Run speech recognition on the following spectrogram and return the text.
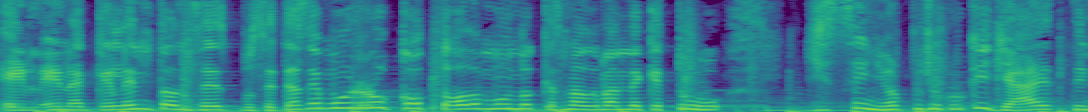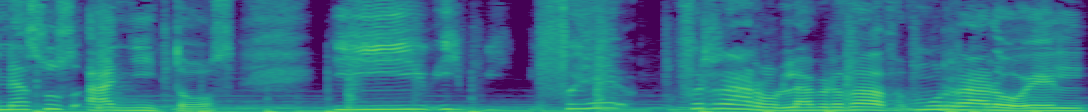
en, aquel entonces, pues se te hace muy ruco todo el mundo que es más grande que tú. Y ese señor, pues yo creo que ya tenía sus añitos y, fue, fue raro, la verdad, muy raro. El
